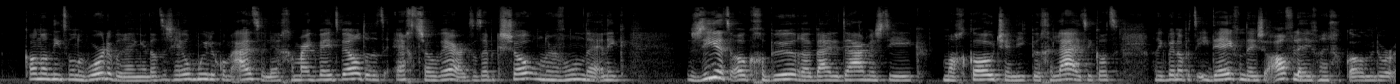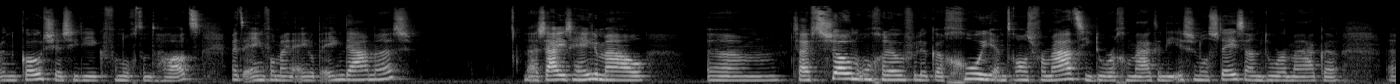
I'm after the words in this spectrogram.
Ik kan dat niet onder woorden brengen. Dat is heel moeilijk om uit te leggen. Maar ik weet wel dat het echt zo werkt. Dat heb ik zo ondervonden. En ik zie het ook gebeuren bij de dames die ik mag coachen en die ik begeleid. Ik, had, want ik ben op het idee van deze aflevering gekomen door een coachsessie die ik vanochtend had met een van mijn één op één dames. Nou, zij is helemaal. Um, zij heeft zo'n ongelofelijke groei en transformatie doorgemaakt. En die is ze nog steeds aan het doormaken. Uh,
